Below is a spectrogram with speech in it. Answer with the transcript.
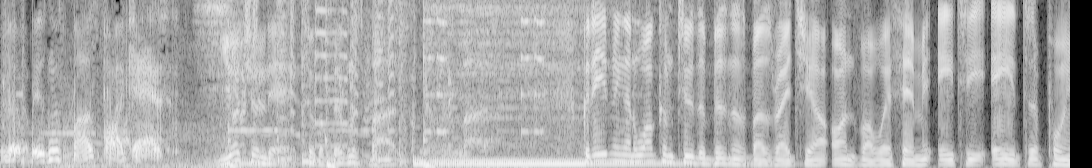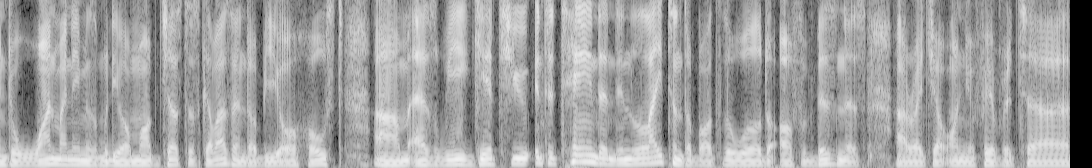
The Business Buzz Podcast. You're tuned in to the Business Buzz. Business Buzz. Good evening and welcome to the Business Buzz right here on VOW FM 88.1. My name is Mudiwa Mob Justice Kavaz and I'll be your host um, as we get you entertained and enlightened about the world of business uh, right here on your favorite uh,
